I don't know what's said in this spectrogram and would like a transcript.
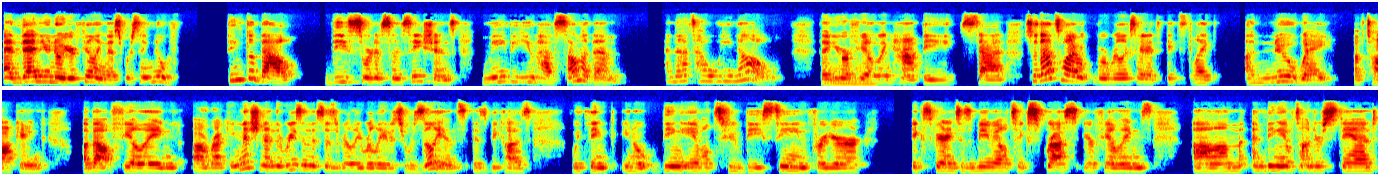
and then you know you're feeling this. We're saying, no, think about these sort of sensations, maybe you have some of them. And that's how we know that mm. you're feeling happy, sad. So that's why we're really excited. It's, it's like a new way of talking about feeling uh, recognition. And the reason this is really related to resilience is because we think, you know, being able to be seen for your experiences and being able to express your feelings um, and being able to understand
